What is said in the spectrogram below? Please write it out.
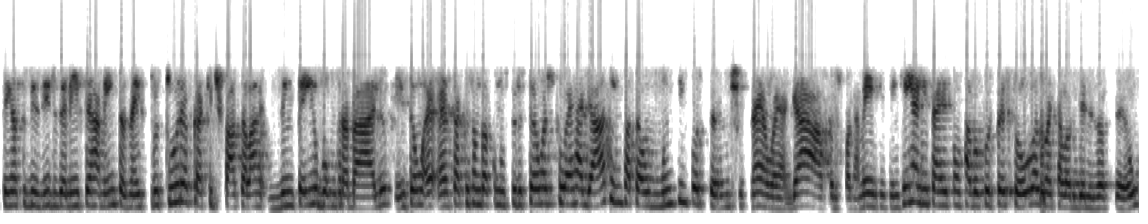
tenha subsídios ali, ferramentas, né, estrutura para que de fato ela desempenhe um bom trabalho. Então, é, essa questão da construção, acho que o RH tem um papel muito importante, né, o RH, o de pagamento, enfim, quem ali está responsável por pessoas naquela organização,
